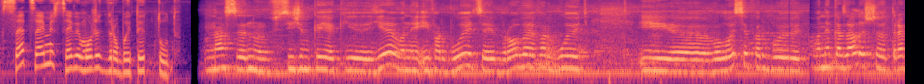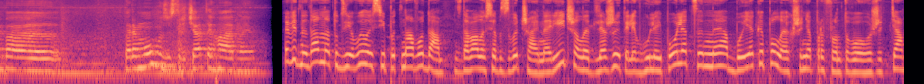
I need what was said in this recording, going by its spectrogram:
Все це місцеві можуть зробити тут. У нас ну, всі жінки, які є, вони і фарбуються, і брови фарбують, і е, волосся фарбують. Вони казали, що треба е, перемогу зустрічати гарною. Віднедавна тут з'явилась і питна вода. Здавалося б, звичайна річ, але для жителів Гуляйполя це неабияке полегшення прифронтового життя.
